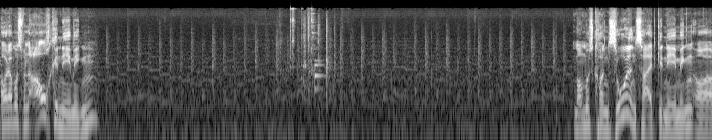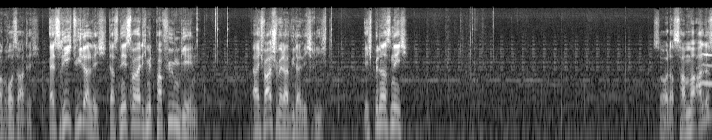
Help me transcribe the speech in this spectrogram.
Oh, da muss man auch genehmigen. Man muss Konsolenzeit genehmigen. Oh, großartig. Es riecht widerlich. Das nächste Mal werde ich mit Parfüm gehen. Ja, ich weiß schon, wer da widerlich riecht. Ich bin das nicht. So, das haben wir alles.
